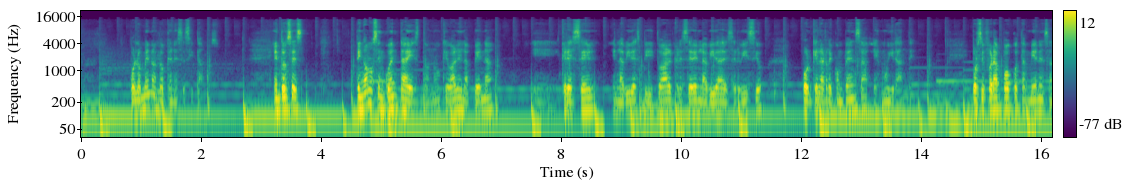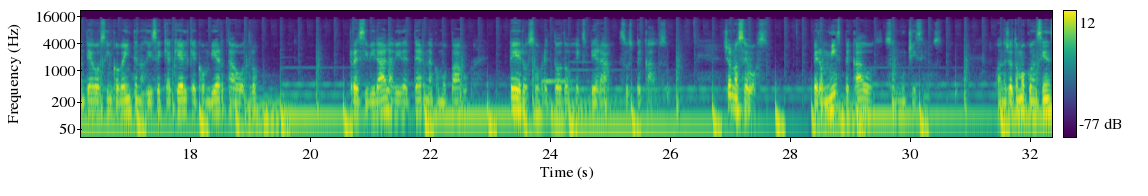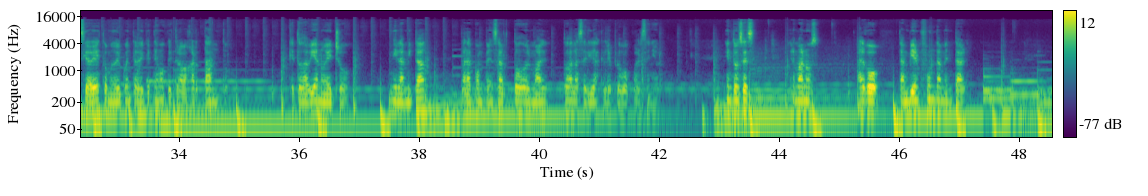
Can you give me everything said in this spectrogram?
por lo menos lo que necesitamos. Entonces, tengamos en cuenta esto, ¿no? Que vale la pena eh, crecer en la vida espiritual, crecer en la vida de servicio, porque la recompensa es muy grande. Por si fuera poco, también en Santiago 5:20 nos dice que aquel que convierta a otro recibirá la vida eterna como pago, pero sobre todo expiará sus pecados. Yo no sé vos, pero mis pecados son muchísimos. Cuando yo tomo conciencia de esto me doy cuenta de que tengo que trabajar tanto, que todavía no he hecho ni la mitad para compensar todo el mal, todas las heridas que le provocó al Señor. Entonces, hermanos, algo también fundamental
